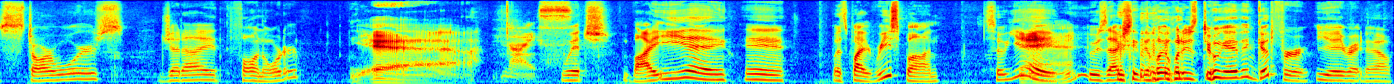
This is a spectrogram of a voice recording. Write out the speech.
Star Wars Jedi Fallen Order, Yeah. Nice. which by EA, eh, but it's by Respawn. So yay, Yeah. who's actually the only one who's doing anything good for EA right now.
